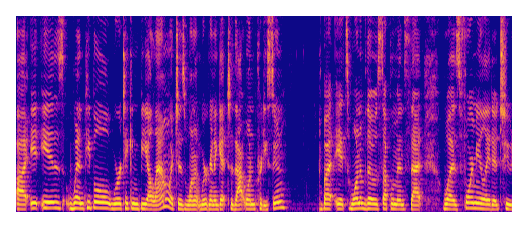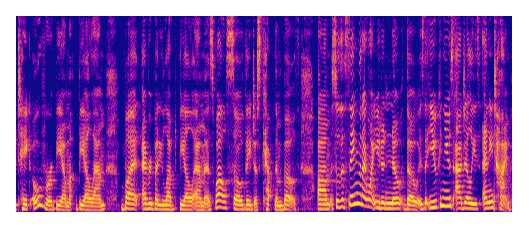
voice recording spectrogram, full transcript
Uh, it is when people were taking BLM, which is one we're going to get to that one pretty soon but it's one of those supplements that was formulated to take over BM, BLM, but everybody loved BLM as well, so they just kept them both. Um, so the thing that I want you to note though is that you can use AgilEase anytime.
